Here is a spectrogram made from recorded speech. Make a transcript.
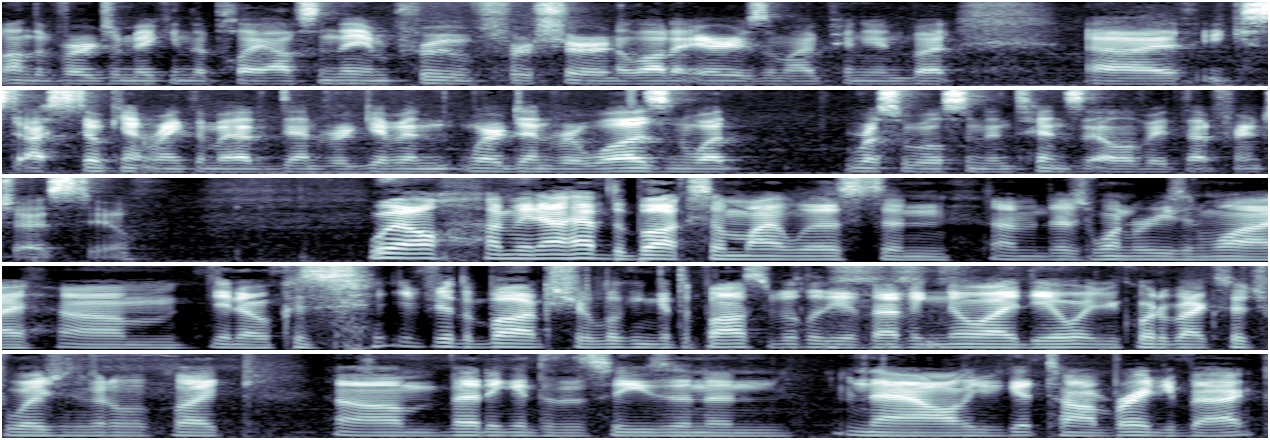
on the verge of making the playoffs, and they improved for sure in a lot of areas, in my opinion. But uh, I still can't rank them ahead of Denver, given where Denver was and what Russell Wilson intends to elevate that franchise to. Well, I mean, I have the Bucks on my list, and um, there's one reason why. Um, you know, because if you're the Bucks, you're looking at the possibility of having no idea what your quarterback situation is going to look like um, heading into the season, and now you get Tom Brady back.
